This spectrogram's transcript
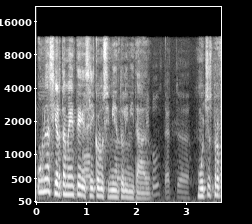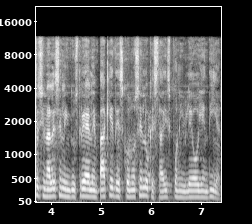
Una ciertamente es el conocimiento limitado. Muchos profesionales en la industria del empaque desconocen lo que está disponible hoy en día.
